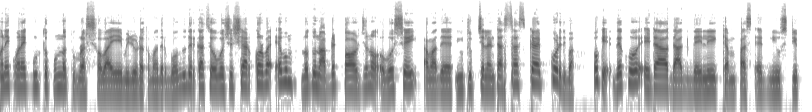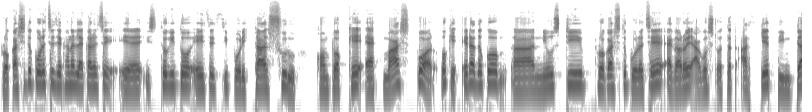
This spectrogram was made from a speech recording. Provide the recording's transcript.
অনেক অনেক গুরুত্বপূর্ণ। তোমরা সবাই এই ভিডিওটা তোমাদের বন্ধুদের কাছে অবশ্যই শেয়ার করবা এবং নতুন আপডেট পাওয়ার জন্য অবশ্যই আমাদের ইউটিউব চ্যানেলটা সাবস্ক্রাইব করে দিবা। ওকে দেখো এটা দাগ ডেইলি ক্যাম্পাস এর নিউজটি প্রকাশিত করেছে, যেখানে লেখা রয়েছে স্থগিত এইচএসসি পরীক্ষা শুরু। কমপক্ষে এক মাস পর। ওকে এটা দেখো নিউজটি প্রকাশিত করেছে এগারোই আগস্ট, অর্থাৎ আজকে তিনটা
